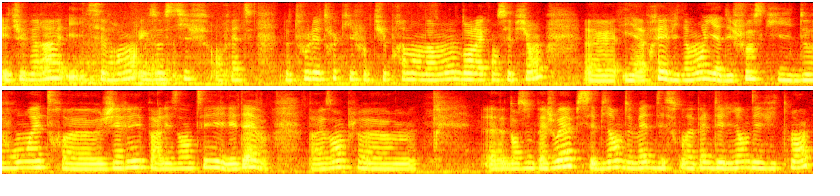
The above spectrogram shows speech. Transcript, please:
et tu verras, c'est vraiment exhaustif en fait, de tous les trucs qu'il faut que tu prennes en amont dans la conception. Euh, et après, évidemment, il y a des choses qui devront être euh, gérées par les intés et les devs. Par exemple, euh, dans une page web, c'est bien de mettre ce qu'on appelle des liens d'évitement.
